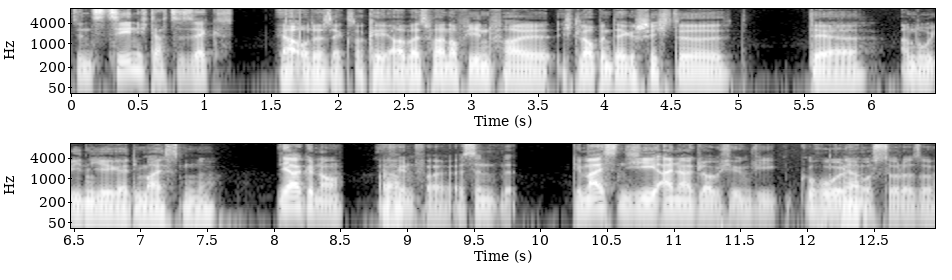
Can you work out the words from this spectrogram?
Sind es zehn? Ich dachte sechs. Ja, oder sechs, okay. Aber es waren auf jeden Fall, ich glaube, in der Geschichte der Androidenjäger die meisten, ne? Ja, genau. Auf Ja. jeden Fall. Es sind die meisten, die je einer, glaube ich, irgendwie geholt Ja. musste oder so.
